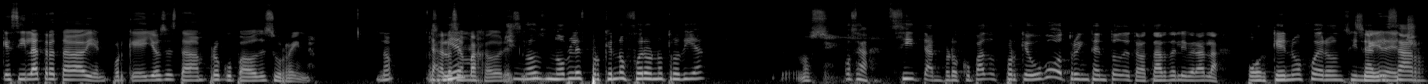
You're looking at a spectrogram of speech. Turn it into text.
que sí la trataba bien, porque ellos estaban preocupados de su reina, ¿no? O sea, los embajadores. sí. Chingados nobles, ¿por qué no fueron otro día? No sé. O sea, sí, tan preocupados, porque hubo otro intento de tratar de liberarla. ¿Por qué no fueron sin Sí, avisar?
